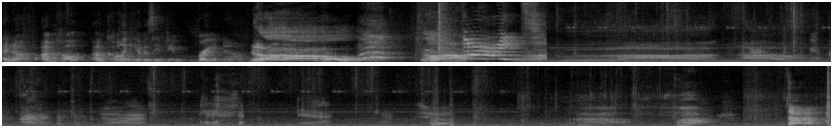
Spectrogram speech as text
Enough. I'm call. I'm calling campus safety right now. No! Fuck. Stop!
